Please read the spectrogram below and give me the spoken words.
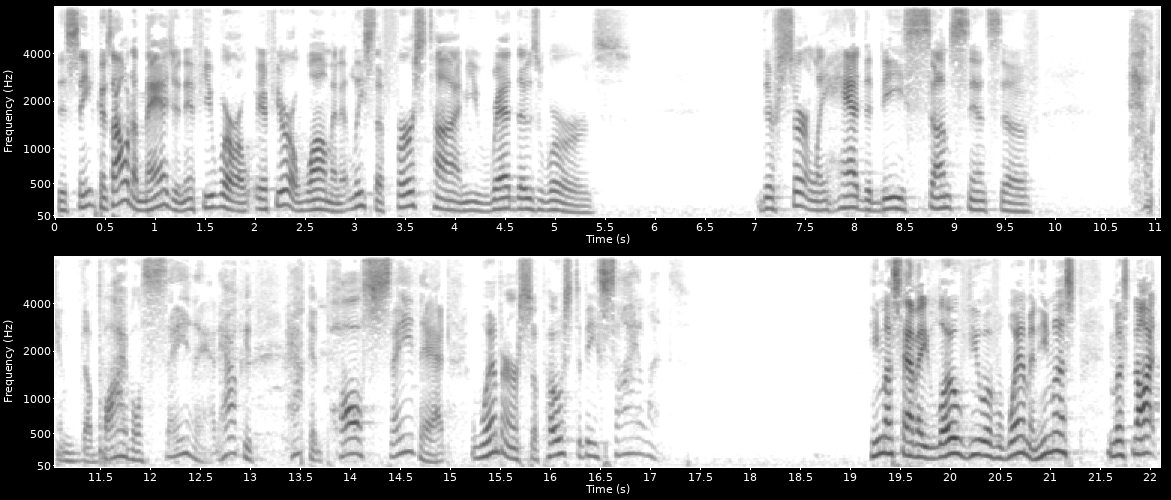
that seem, because I would imagine if you were, a, if you're a woman, at least the first time you read those words, there certainly had to be some sense of, how can the Bible say that? How can, how can Paul say that? Women are supposed to be silent. He must have a low view of women. He must, must not,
